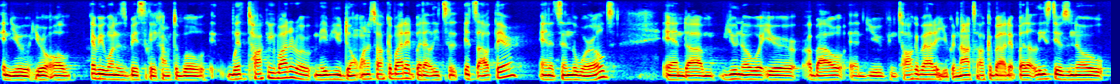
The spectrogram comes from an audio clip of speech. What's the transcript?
and you you're all everyone is basically comfortable with talking about it or maybe you don't want to talk about it but at least it's out there and it's in the world and um, you know what you're about and you can talk about it you can not talk about it but at least there's no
